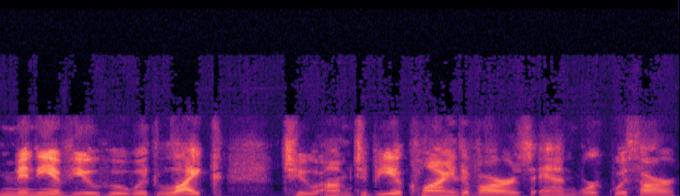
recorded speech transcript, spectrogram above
many of you who would like to um, to be a client of ours and work with our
